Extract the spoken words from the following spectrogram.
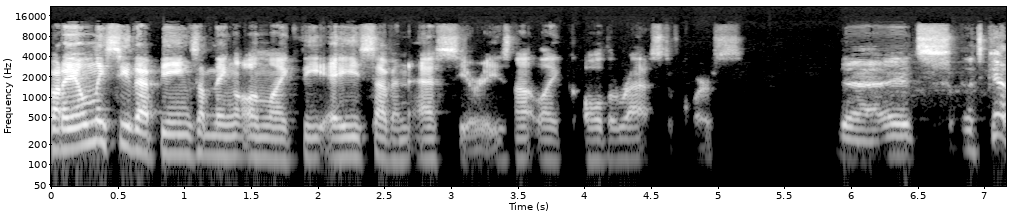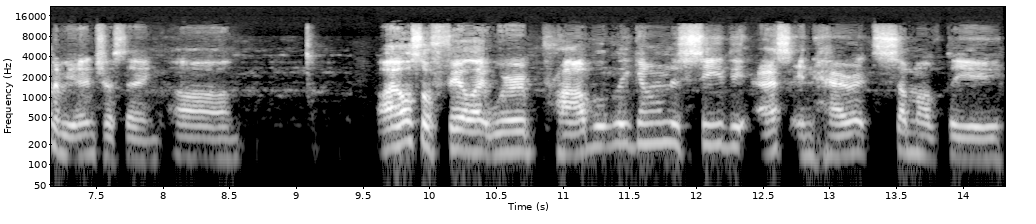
But I only see that being something on like the A7S series, not like all the rest, of course. yeah, it's it's gonna be interesting. Um, I also feel like we're probably going to see the S inherit some of the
